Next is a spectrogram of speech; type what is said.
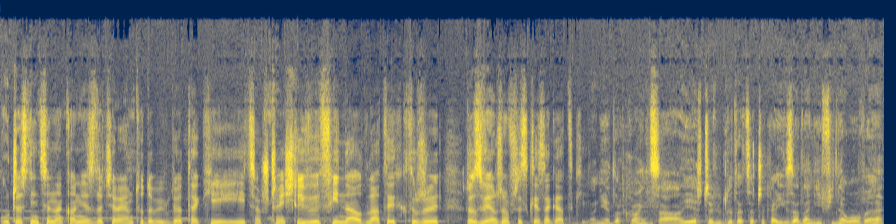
Uczestnicy na koniec docierają docierają tu do biblioteki i co, szczęśliwy finał dla tych, którzy rozwiążą wszystkie zagadki. No nie do końca. Jeszcze w bibliotece czeka ich zadanie finałowe,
